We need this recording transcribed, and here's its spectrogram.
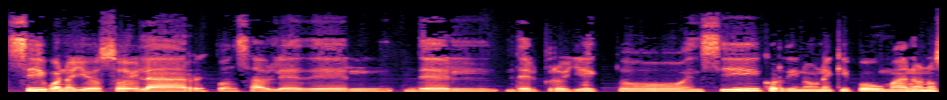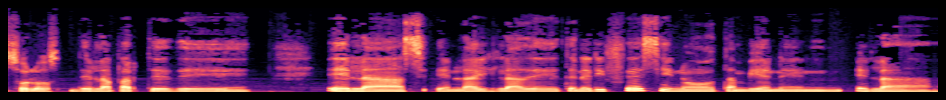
Sí, bueno, yo soy la responsable del, del, del proyecto en sí, coordino un equipo humano, no solo de la parte de en, las, en la isla de Tenerife, sino también en, en la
